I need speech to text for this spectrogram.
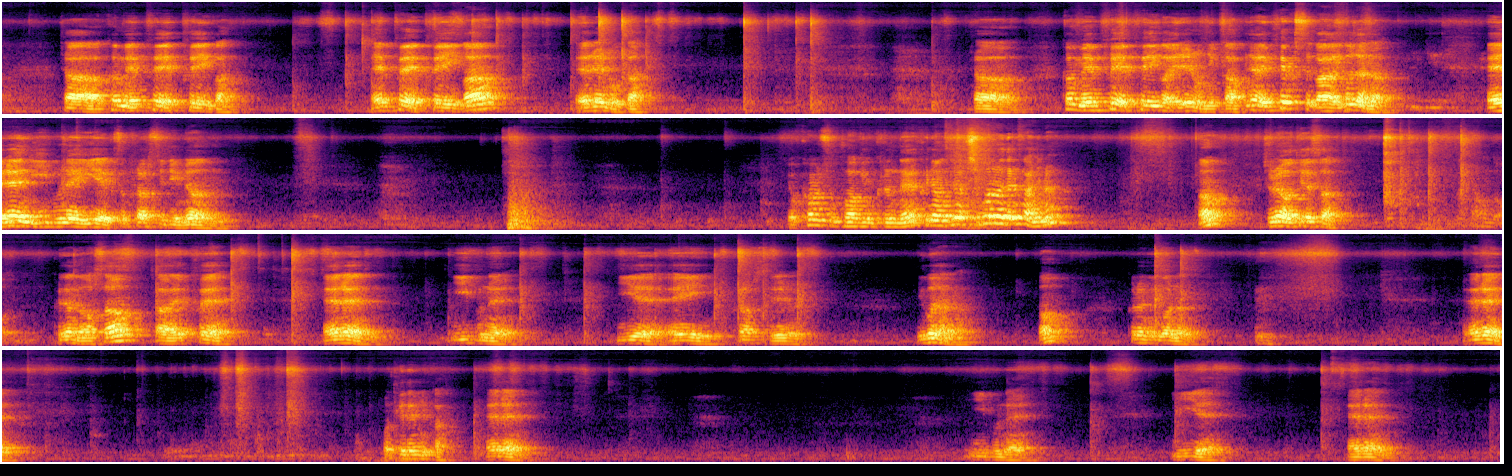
자 그럼 F에 FA가 F에 FA가 ln 오다 자 그럼 F에 FA가 ln 오니까 그냥 FX가 이거잖아 ln 2분의 2x 플러스 1이면 역함수 구하기 그렇네. 그냥 그냥 집어넣어야 되는 거 아니나? 어? 준호 어떻게 했어? 그냥 넣었어? 자, F에 ln 2분의 2의 a 플러스 1 이거잖아. 어? 그럼 이거는 ln 어떻게 됩니까? ln 2분의 2의 ln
